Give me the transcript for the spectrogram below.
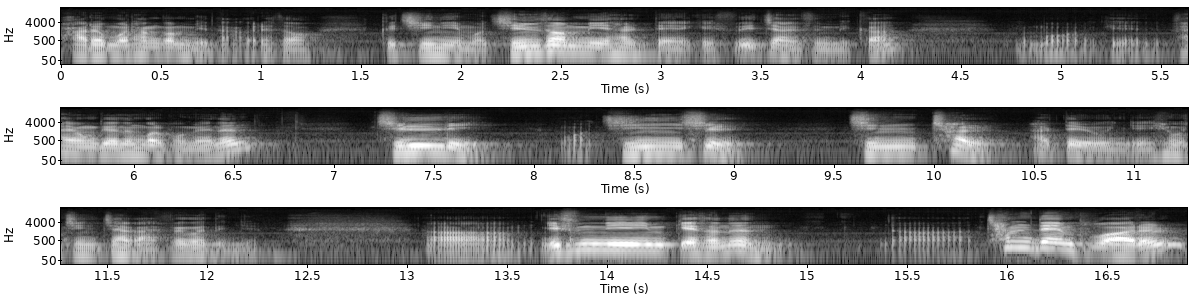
발음을 한 겁니다. 그래서 그 진이 뭐 진선미 할 때 이렇게 쓰지 않습니까? 뭐 이렇게 사용되는 걸 보면은 진리, 뭐 진실, 진철 할 때 요 이제 요 진짜가 쓰거든요. 어, 예수님께서는 어, 참된 부활을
